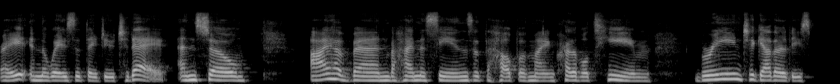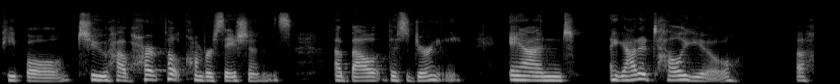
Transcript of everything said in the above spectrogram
right in the ways that they do today and so i have been behind the scenes with the help of my incredible team bringing together these people to have heartfelt conversations about this journey and I got to tell you, oh,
